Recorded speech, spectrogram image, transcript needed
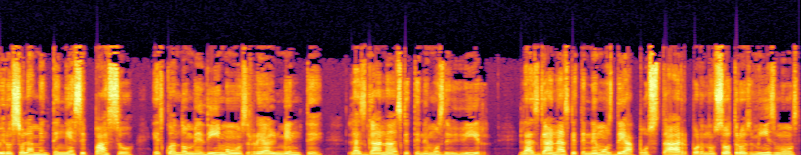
pero solamente en ese paso es cuando medimos realmente las ganas que tenemos de vivir, las ganas que tenemos de apostar por nosotros mismos,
